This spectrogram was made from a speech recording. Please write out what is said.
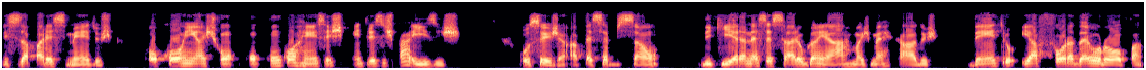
nesses aparecimentos ocorrem as concorrências entre esses países, ou seja, a percepção de que era necessário ganhar mais mercados dentro e afora da Europa,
